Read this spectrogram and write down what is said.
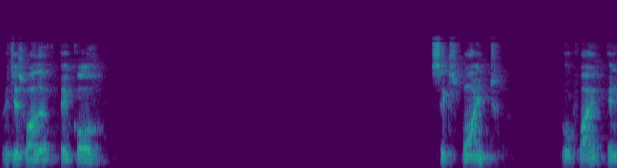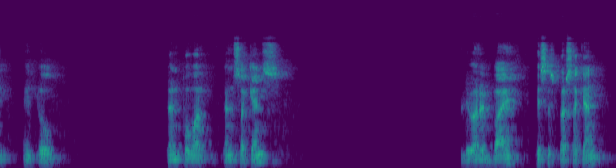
which is for further equal 6.25 in, into 10 power 10 seconds divided by this is per second.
